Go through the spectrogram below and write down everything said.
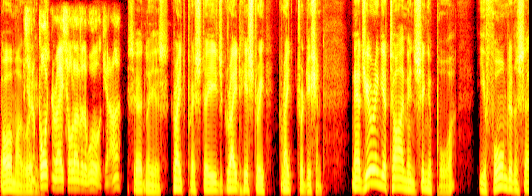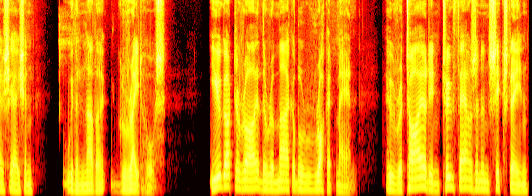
Oh my it's word! It's an important race all over the world, you know. Certainly is. Great prestige, great history, great tradition. Now, during your time in Singapore, you formed an association with another great horse. You got to ride the remarkable Rocket Man, who retired in 2016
